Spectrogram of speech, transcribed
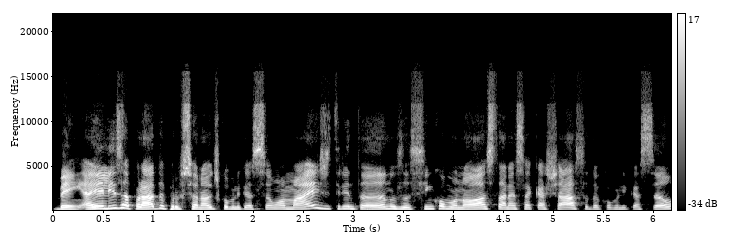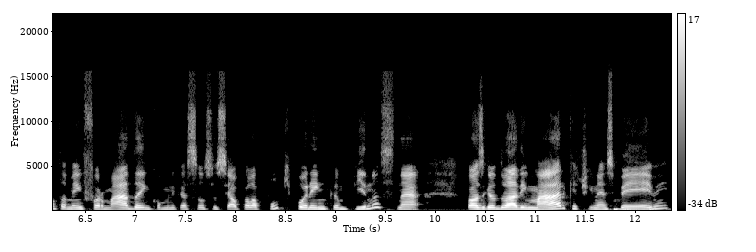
Bem, a Elisa Prado é profissional de comunicação há mais de 30 anos, assim como nós, está nessa cachaça da comunicação, também formada em comunicação social pela PUC, porém em Campinas, né? Pós-graduada em marketing na SPM,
